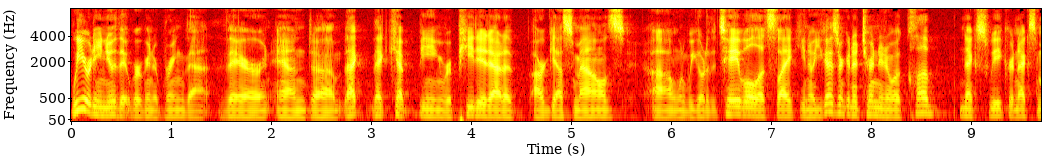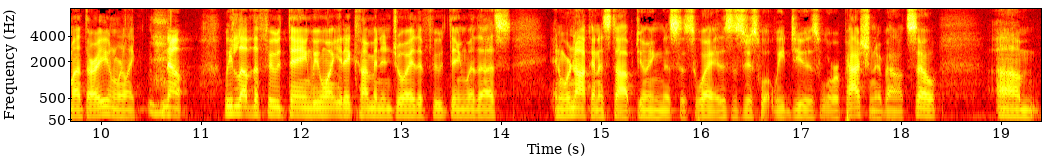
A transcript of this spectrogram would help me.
we already knew that we were going to bring that there, and, and um, that that kept being repeated out of our guests' mouths uh, when we go to the table. It's like you know, you guys are going to turn into a club next week or next month, are you? And we're like, no, we love the food thing. We want you to come and enjoy the food thing with us, and we're not going to stop doing this this way. This is just what we do. This is what we're passionate about. So. Um,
